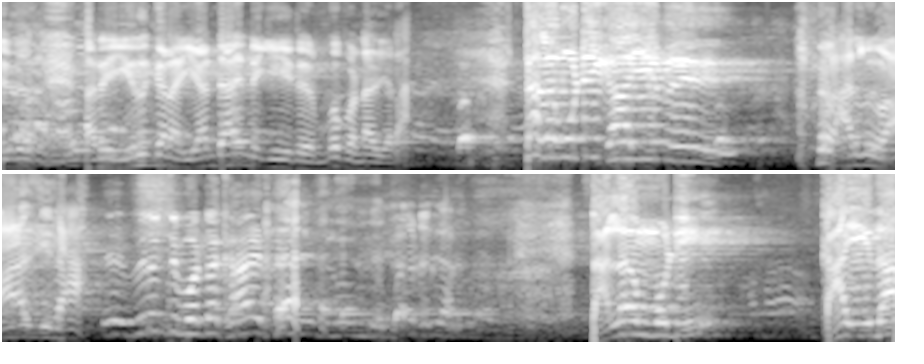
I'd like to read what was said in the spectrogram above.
அடே இருக்கடா. ஏன்டா இன்னைக்கு இது ரொம்ப பண்ணாதீடா தலைமுடி காயுது. அருள் வாசிடா. விரிச்சு போட்டா காயத்தை தலைமுடி காயுதா?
